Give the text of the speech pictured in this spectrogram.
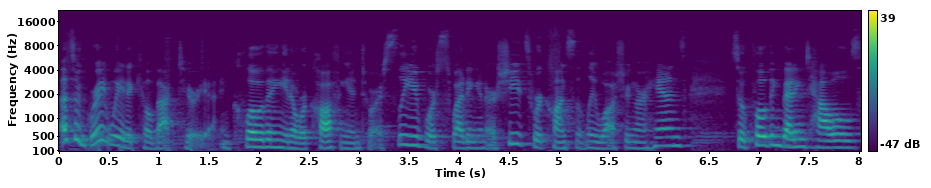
that's a great way to kill bacteria. In clothing, you know, we're coughing into our sleeve, we're sweating in our sheets, we're constantly washing our hands. So clothing, bedding, towels,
